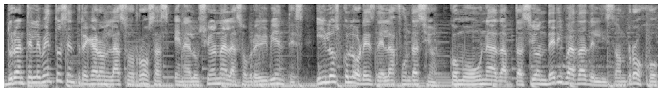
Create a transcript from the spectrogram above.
Durante el evento se entregaron lazos rosas en alusión a las sobrevivientes y los colores de la fundación, como una adaptación derivada del listón rojo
